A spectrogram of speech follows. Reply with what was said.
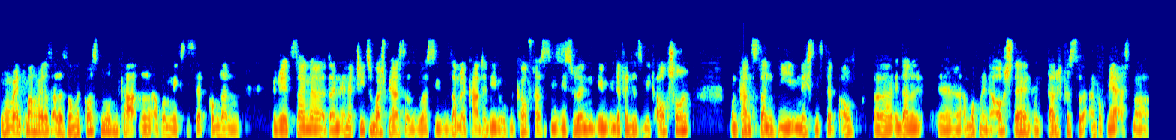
Im Moment machen wir das alles noch mit kostenlosen Karten, aber im nächsten Step kommt dann, wenn du jetzt deine, dein NFT zum Beispiel hast, also du hast diese Sammelkarte, die du gekauft hast, die siehst du dann eben in der Fantasy League auch schon und kannst dann die im nächsten Step auch äh, in deine, äh, am Wochenende aufstellen und dadurch kriegst du einfach mehr erstmal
